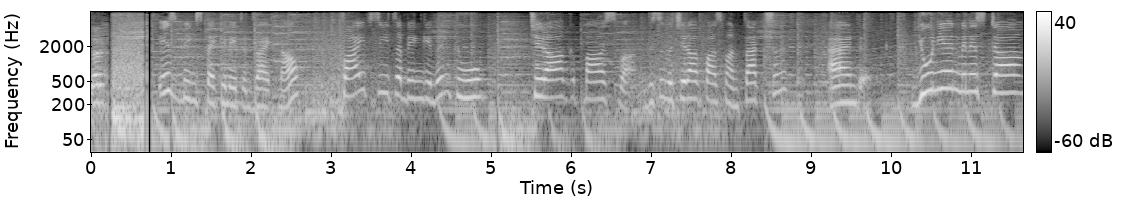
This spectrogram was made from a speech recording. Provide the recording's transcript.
सर is being speculated right now. Five seats are being given to Chirag Paswan. This is the Chirag Paswan faction. And Union Minister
